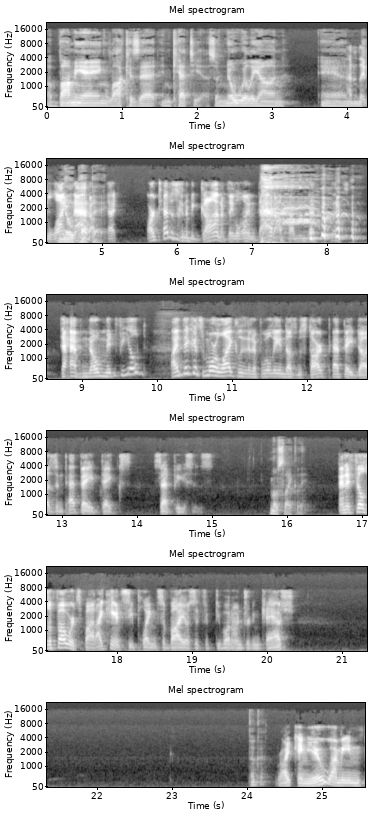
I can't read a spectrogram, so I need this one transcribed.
Aubameyang, Lacazette, and Nketiah. So no Willian and How do they line no that Pepe. up? That Arteta's going to be gone if they line that up. I mean, that, that's, to have no midfield. I think it's more likely that if Willian doesn't start, Pepe does, and Pepe takes set pieces. Most likely. and it fills a forward spot. I can't see playing Ceballos at 5100 in cash, Okay. right? Can you? I mean,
